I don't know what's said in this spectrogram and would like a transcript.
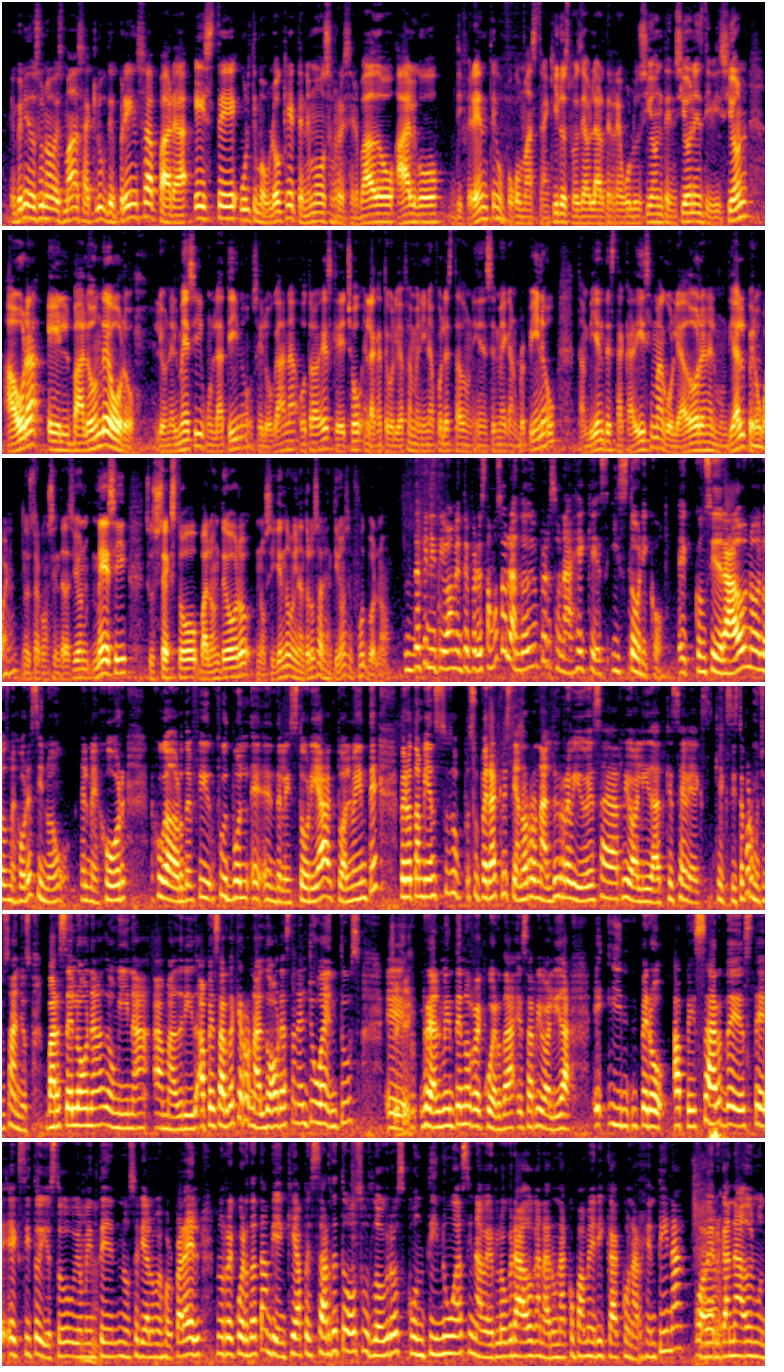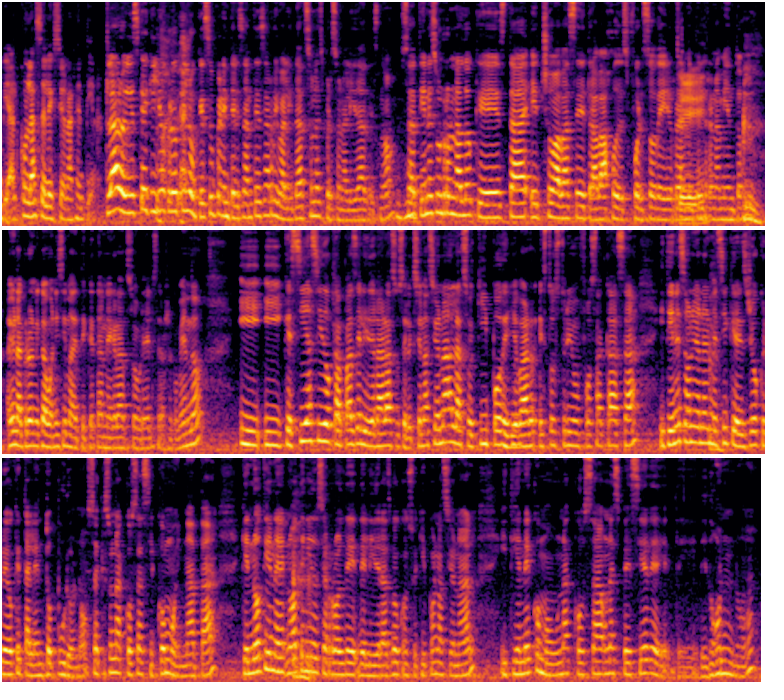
Bienvenidos una vez más a Club de Prensa. Para este último bloque tenemos reservado algo diferente, un poco más tranquilo después de hablar de revolución, tensiones, división. Ahora el balón de oro. Lionel Messi, un latino, se lo gana otra vez, que de hecho en la categoría femenina fue la estadounidense Megan Rapinoe, también destacadísima, goleadora en el Mundial, pero bueno, nuestra concentración, Messi, su sexto balón de oro, nos siguen dominando los argentinos en fútbol, ¿no? Definitivamente, pero estamos hablando de un personaje que es histórico, eh, considerado uno de los mejores, si no el mejor jugador de fútbol eh, eh, de la historia actualmente, pero también supera a Cristiano Ronaldo y revive esa rivalidad que, se ve, que existe por muchos años. Barcelona domina a Madrid, a pesar de que Ronaldo ahora está en el Juventus, eh, realmente nos recuerda esa rivalidad. Eh, pero a pesar de este éxito, y esto obviamente no sería lo mejor para él, nos recuerda también que a pesar de todos sus logros, continúa sin haber logrado ganar una Copa América con Argentina o haber ganado el Mundial con la selección argentina. Claro, y es que aquí yo creo que lo que es súper interesante de esa rivalidad son las personalidades, ¿no? O sea, tienes un Ronaldo que está hecho a base de trabajo, de esfuerzo, de realmente entrenamiento. Hay una crónica buenísima de etiqueta negra sobre él, se las recomiendo y, que sí ha sido capaz de liderar a su selección nacional, a su equipo, de llevar estos triunfos a casa. Y tienes a Lionel Messi que es yo creo que talento puro, ¿no? O sea, que es una cosa así como innata, que no, tiene, no ha tenido ese rol de, liderazgo con su equipo nacional y tiene como una cosa, una especie de, de, don, ¿no?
